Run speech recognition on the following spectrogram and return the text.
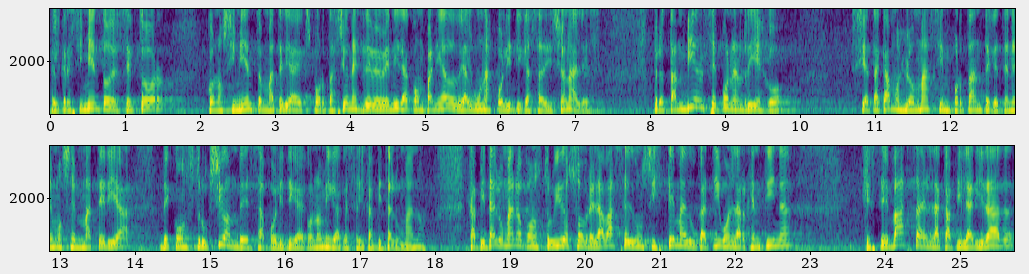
El crecimiento del sector conocimiento en materia de exportaciones debe venir acompañado de algunas políticas adicionales, pero también se pone en riesgo si atacamos lo más importante que tenemos en materia de construcción de esa política económica que es el capital humano. Capital humano construido sobre la base de un sistema educativo en la Argentina que se basa en la capilaridad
